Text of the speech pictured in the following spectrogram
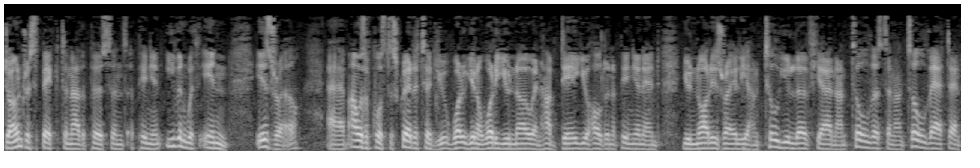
don't respect another person's opinion, even within Israel. Um, I was, of course, discredited. You, what, you know, what do you know, and how dare you hold an opinion? And you're not Israeli until you live here, and until this, and until that, and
